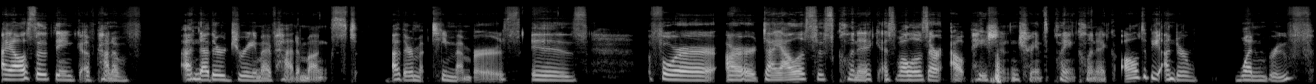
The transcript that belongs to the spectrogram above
I also think of kind of another dream I've had amongst other team members is for our dialysis clinic as well as our outpatient and transplant clinic all to be under one roof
